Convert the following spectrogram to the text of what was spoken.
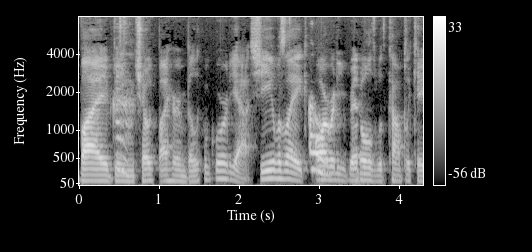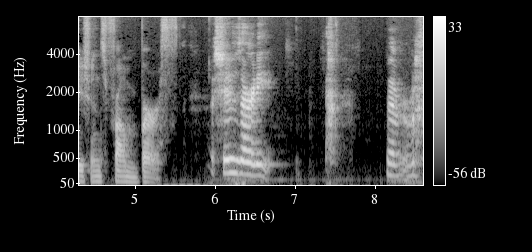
by being choked by her umbilical cord. Yeah, she was like Oh. already riddled with complications from birth. She was already. Never mind.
